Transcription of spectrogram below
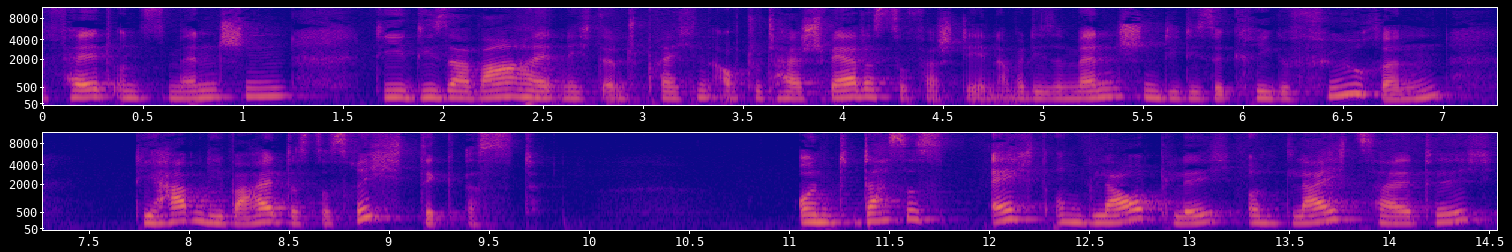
fällt uns Menschen, die dieser Wahrheit nicht entsprechen, auch total schwer, das zu verstehen. Aber diese Menschen, die diese Kriege führen, die haben die Wahrheit, dass das richtig ist. Und das ist echt unglaublich und gleichzeitig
